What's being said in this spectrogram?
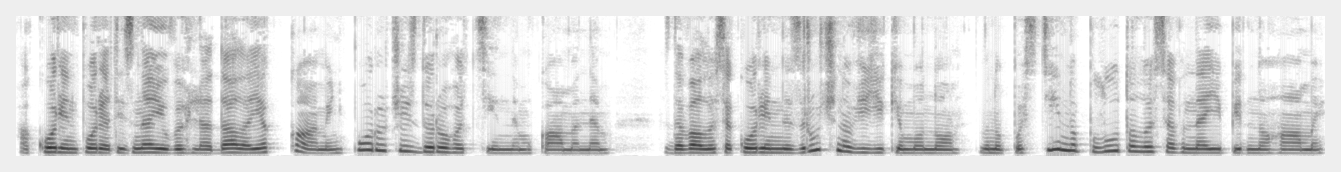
А корін поряд із нею виглядала як камінь, поруч із дорогоцінним каменем. Здавалося, корінь незручно в її кімоно, воно постійно плуталося в неї під ногами,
